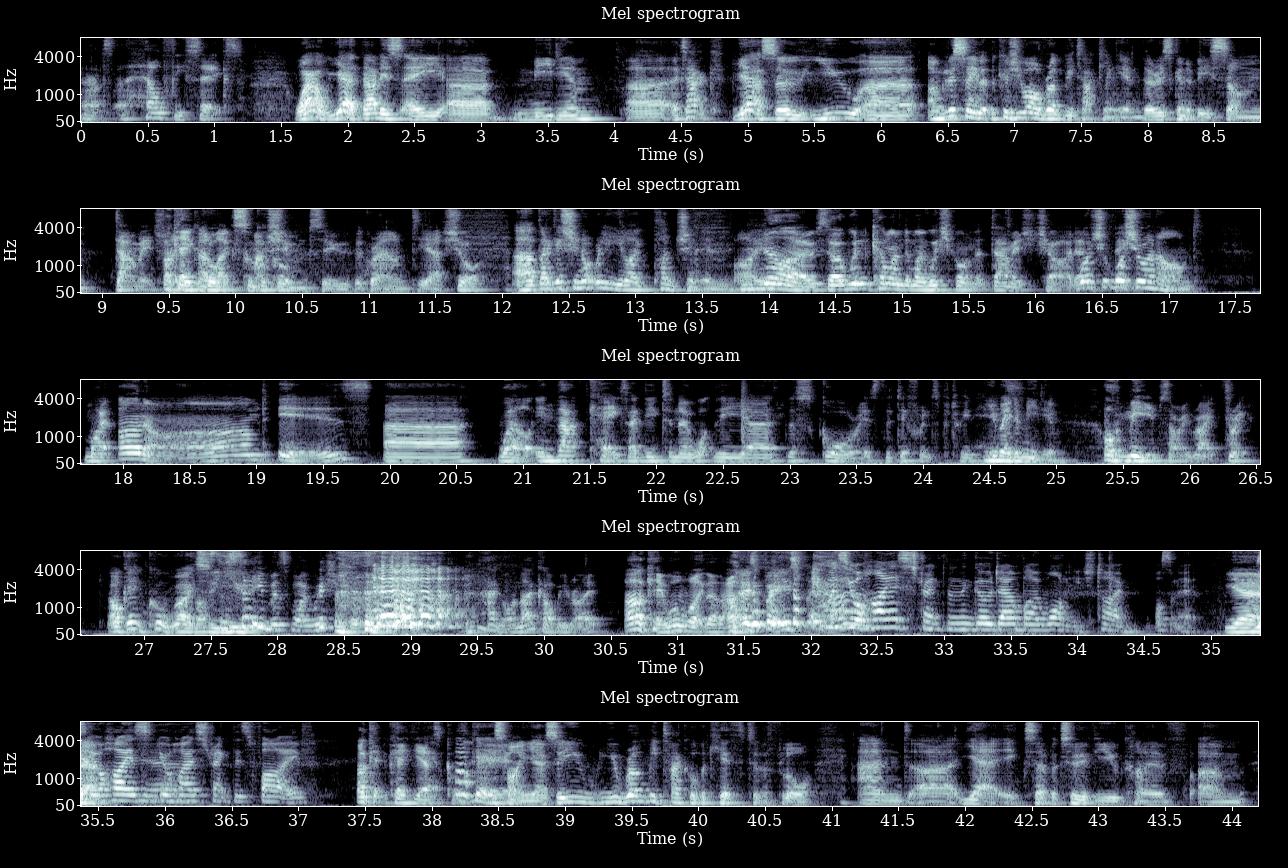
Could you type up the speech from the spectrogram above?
That's a healthy six. Wow, yeah, that is a uh, medium uh, attack. Yeah, so you. Uh, I'm going to say that because you are rugby tackling him, there is going to be some damage. Okay, you kind cool, of like cool, smash cool. him to the ground. Yeah, Sure. uh, but I guess you're not really like punching him. By... No, so I wouldn't come under my wishbone damage chart. What's your, what's your unarmed? My unarmed is uh well in that case I need to know what the uh, the score is the difference between his. You made a medium. oh medium sorry right three Okay, cool. Right, that's so the you. same as my wish. Hang on that can't be right okay we'll work that out It's, it's, It was your highest strength and then go down by one each time, wasn't it? yeah, So your highest your highest strength is five. okay okay yes cool Okay, it's fine. Yeah, so you you rugby tackle the kith to the floor, and uh, yeah, except the two of you kind of um,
